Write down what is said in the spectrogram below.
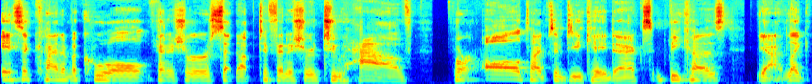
it's a kind of a cool finisher set up to finisher to have for all types of DK decks because yeah, like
